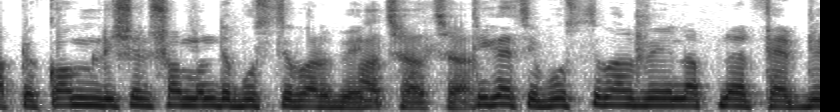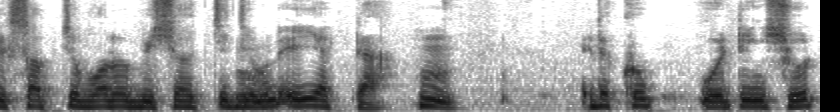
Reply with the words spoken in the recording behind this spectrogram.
আপনার কম্বিনেশন সম্বন্ধে বুঝতে পারবেন। আচ্ছা, আচ্ছা। ঠিক আছে বুঝতে পারবেন আপনার ফ্যাব্রিক সবচেয়ে বড় বিষয় হচ্ছে যেমন এই একটা। এটা খুব ওয়েটিং শুট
